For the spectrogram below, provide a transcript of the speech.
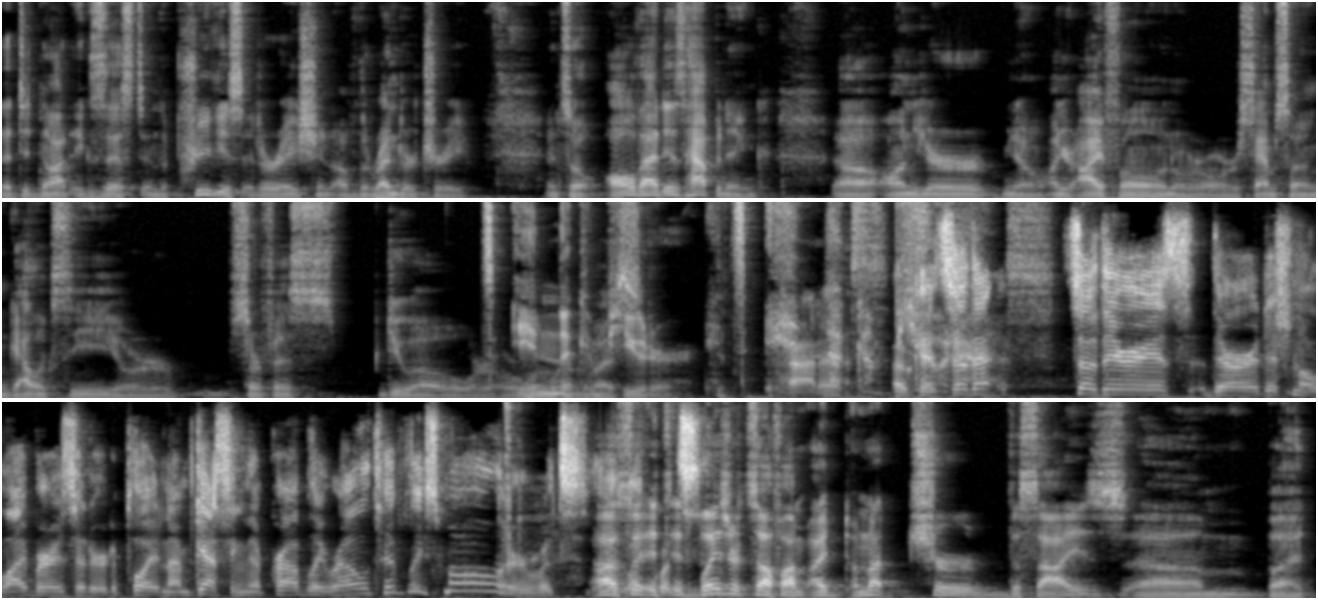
that did not exist in the previous iteration of the render tree. And so all that is happening uh, on your, you know, on your iPhone or, or Samsung Galaxy or Surface Duo or, or in the computer. It's in Got it. Computer. Okay, so that so there is there are additional libraries that are deployed, and I'm guessing they're probably relatively small, or what's? Uh, so like, it's, what's... it's, Blazor itself. I'm I, am i am not sure the size, um, but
